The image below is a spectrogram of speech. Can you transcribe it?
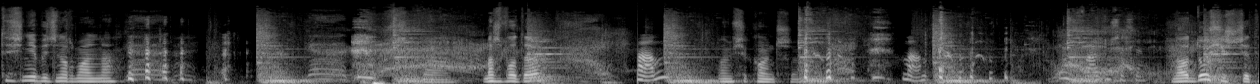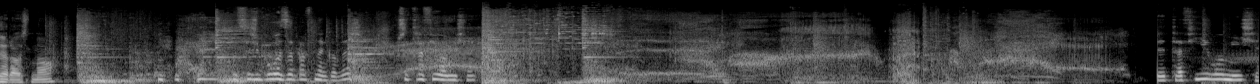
Tyś nie być normalna. Masz wodę? Mam, Mam się kończy. mam. Uwa, duszę się. No dusisz się teraz, no. To coś było zabawnego, wiesz? Przytrafiło mi się. Przytrafiło mi się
